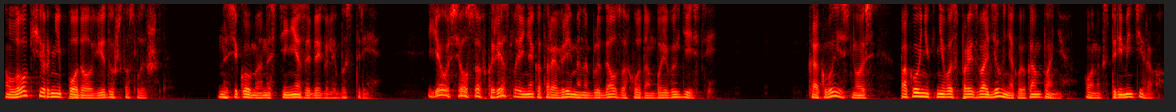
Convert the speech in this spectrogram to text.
Локхер не подал виду, что слышит. Насекомые на стене забегали быстрее. Я уселся в кресло и некоторое время наблюдал за ходом боевых действий. Как выяснилось, покойник не воспроизводил некую кампанию, он экспериментировал.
